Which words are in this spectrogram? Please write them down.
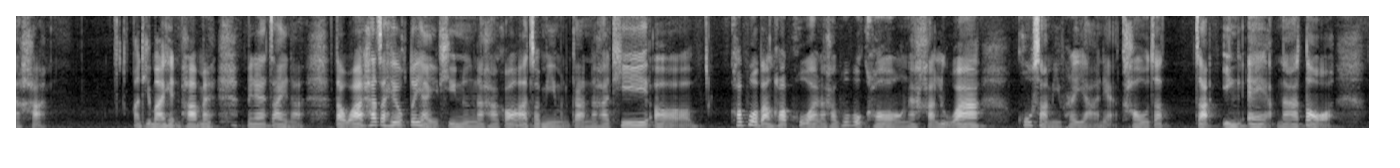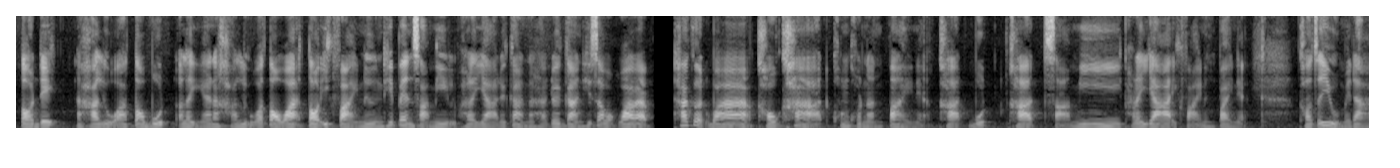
นะคะอธิบายเห็นภาพไหมไม่แน่ใจนะ แต่ว่าถ้าจะให้ยกตัวอย่างอีกทีนึงนะคะ ก็อาจจะมีเหมือนกันนะคะที่ครอบครัวบางครอบครัวนะคะ ผู้ปกครองนะคะ หรือว่าคู่สามีภรรยาเนี่ยเขาจะจะอิงแอบนะต่อต่อเด็กนะคะ หรือว่าต่อบุตรอะไรเงี้ยนะคะ หรือว่าต่อว่าต่ออีกฝ่ายหนึ่งที่เป็นสามีหรือภรรยาด้วยกันนะคะ โดยการที่จะบอกว่าแบบ ถ้าเกิดว่าเขาขาดคนคนนั้นไปเนี่ยขาดบุตรขาดสามีภรรยาอีกฝ่ายหนึ่งไปเนี่ยเขาจะอยู่ไม่ได้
